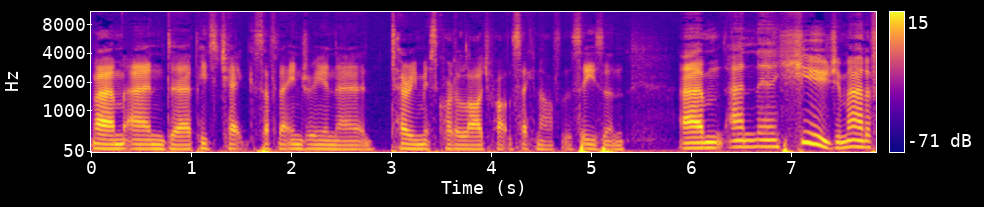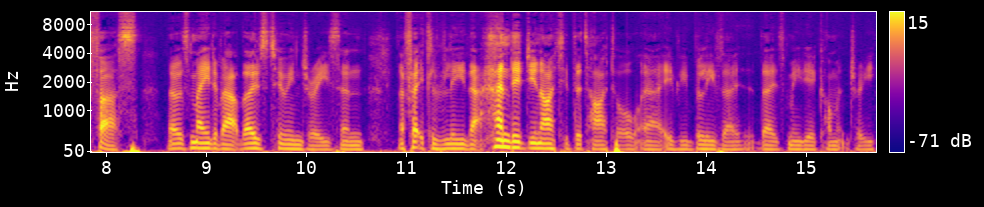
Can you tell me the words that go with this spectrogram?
Um, and uh, Petr Cech suffered that injury, and uh, Terry missed quite a large part of the second half of the season. Um, and a huge amount of fuss that was made about those two injuries, and effectively that handed United the title, uh, if you believe those, those media commentary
